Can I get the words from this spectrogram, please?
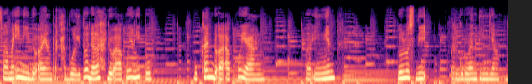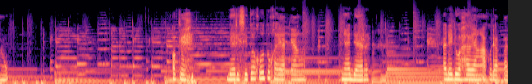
selama ini doa yang terkabul itu adalah doa aku yang itu. Bukan doa aku yang uh, ingin lulus di perguruan tinggi yang aku mau. Oke dari situ aku tuh kayak yang nyadar ada dua hal yang aku dapat.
